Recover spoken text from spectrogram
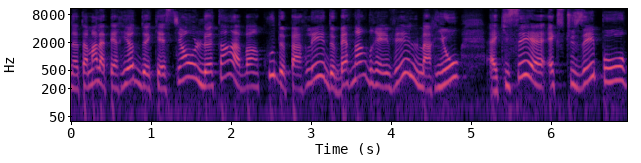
notamment la période de questions. Le temps avant coup de parler de Bernard Drinville, Mario, qui s'est excusé pour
